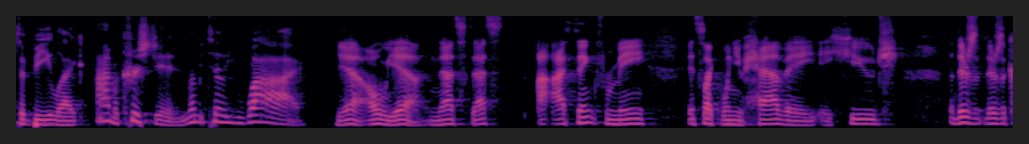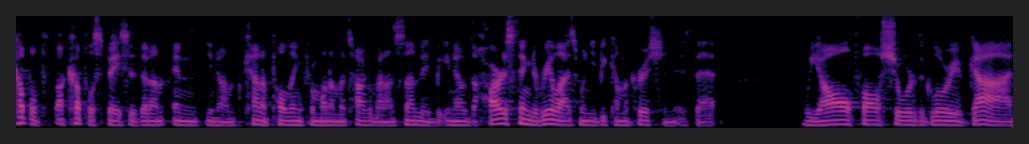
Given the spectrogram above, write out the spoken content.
to be like, I'm a Christian. Let me tell you why. yeah. Oh yeah, and that's that's. I, I think for me, it's like when you have a a huge. There's there's a couple a couple of spaces that I'm and you know I'm kind of pulling from what I'm going to talk about on Sunday. But you know the hardest thing to realize when you become a Christian is that we all fall short of the glory of God,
